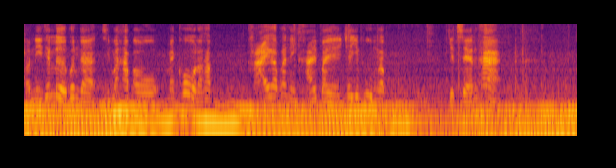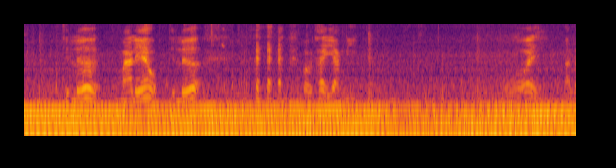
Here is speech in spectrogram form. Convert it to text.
ตอนนี้เทเลอร์เพิ่นกะสิมาฮับเอาแมคโครแล้วครับ ขายครับคันนี้ขายไปชัยภูมิครับเจ็ ดแสนห้าเทเลอร์มาแล้วเทเลอร์บอกไทยย่างดี โอ้ย อะไร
